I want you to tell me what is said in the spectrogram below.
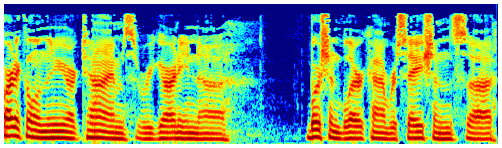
article in the New York Times regarding uh, Bush and Blair conversations. Uh,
